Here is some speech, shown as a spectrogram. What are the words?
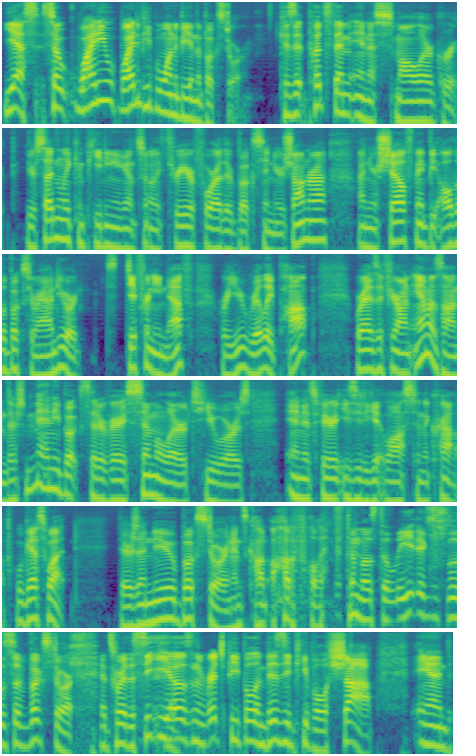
yes, so why do you, why do people want to be in the bookstore? Because it puts them in a smaller group. You're suddenly competing against only three or four other books in your genre. On your shelf, maybe all the books around you are different enough where you really pop. Whereas if you're on Amazon, there's many books that are very similar to yours, and it's very easy to get lost in the crowd. Well, guess what? There's a new bookstore and it's called Audible. It's the most elite exclusive bookstore. It's where the CEOs and the rich people and busy people shop. And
